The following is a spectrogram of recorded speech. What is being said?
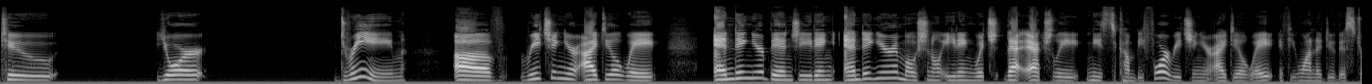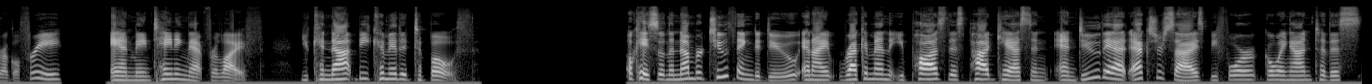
to your dream of reaching your ideal weight ending your binge eating, ending your emotional eating, which that actually needs to come before reaching your ideal weight if you want to do this struggle free, and maintaining that for life. You cannot be committed to both. Okay, so the number two thing to do, and I recommend that you pause this podcast and, and do that exercise before going on to this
